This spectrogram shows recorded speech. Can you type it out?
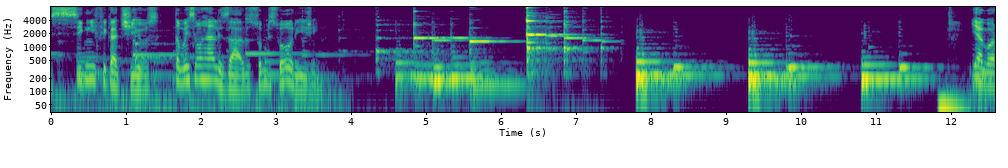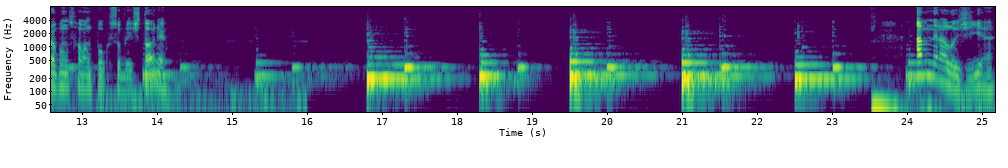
significativos também são realizados sobre sua origem. E agora vamos falar um pouco sobre a história? A mineralogia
